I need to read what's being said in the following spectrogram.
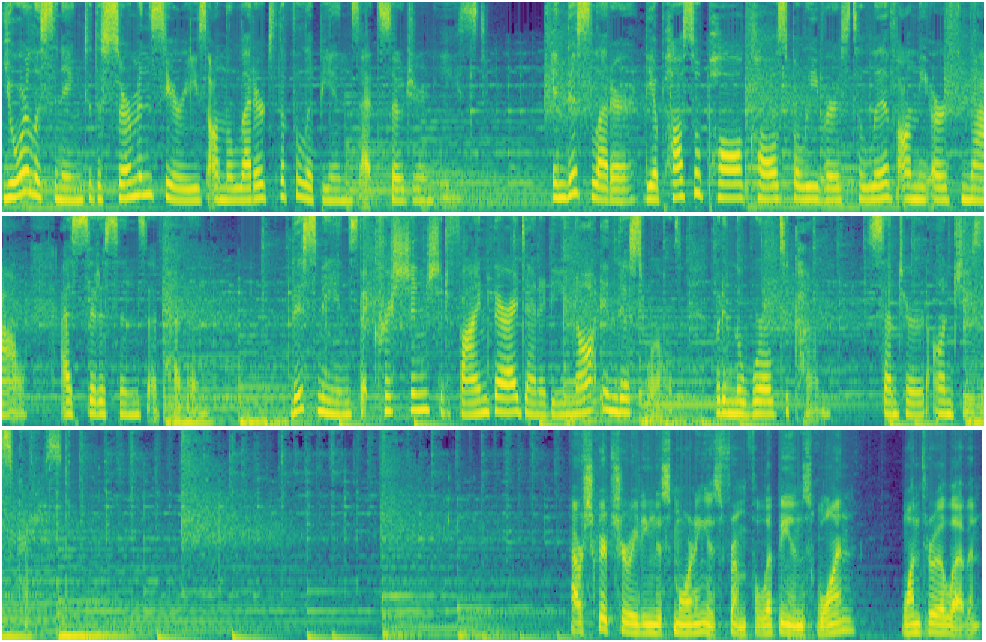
You're listening to the sermon series on the letter to the Philippians at Sojourn East. In this letter, the Apostle Paul calls believers to live on the earth now as citizens of heaven. This means that Christians should find their identity not in this world, but in the world to come, centered on Jesus Christ. Our scripture reading this morning is from Philippians 1 1 through 11.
